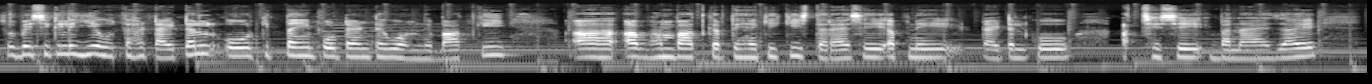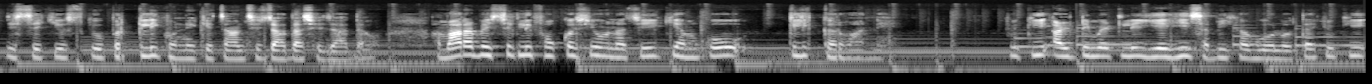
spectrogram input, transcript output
सो so बेसिकली ये होता है टाइटल और कितना इम्पोर्टेंट है वो हमने बात की। अब हम बात करते हैं कि किस तरह से अपने टाइटल को अच्छे से बनाया जाए जिससे कि उसके ऊपर क्लिक होने के चांसेस ज़्यादा से ज़्यादा हो। हमारा बेसिकली फोकस ये होना चाहिए कि हमको क्लिक करवाने क्योंकि अल्टीमेटली यही सभी का गोल होता है क्योंकि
